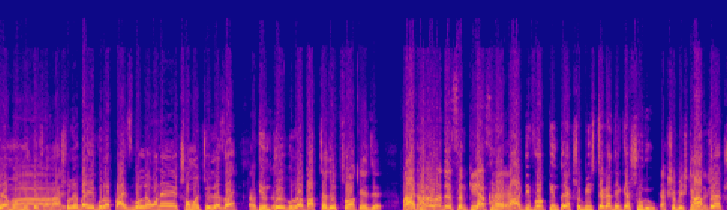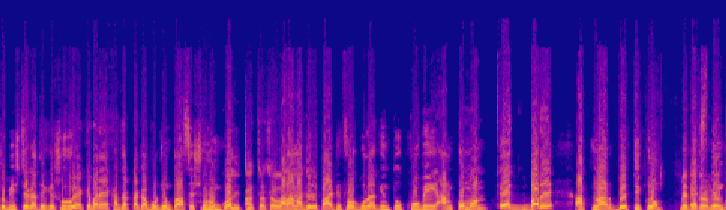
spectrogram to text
যেমন নিতে চান আসলে ভাই এগুলা প্রাইস বললে অনেক সময় চলে যায় আচ্ছা, কিন্তু এগুলা বাচ্চাদের ফ্রক এই যে মানে পার্টি ফ্রক কিন্তু একশো বিশ টাকা থেকে শুরু। একশো বিশ টাকা মাত্র একশো বিশ টাকা থেকে শুরু একেবারে এক হাজার টাকা পর্যন্ত আছে শোরুম কোয়ালিটি আচ্ছা, আচ্ছা, আর আমাদের পার্টি ফ্রকগুলা কিন্তু খুবই আনকমন একবারে আপনার ব্যতিক্রম এক্সপেন্সিভ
